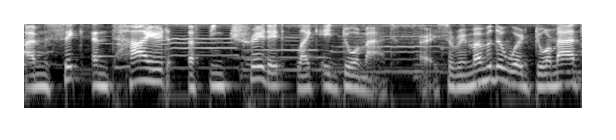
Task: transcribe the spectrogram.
I'm sick and tired of being treated like a doormat. Alright, so remember the word doormat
